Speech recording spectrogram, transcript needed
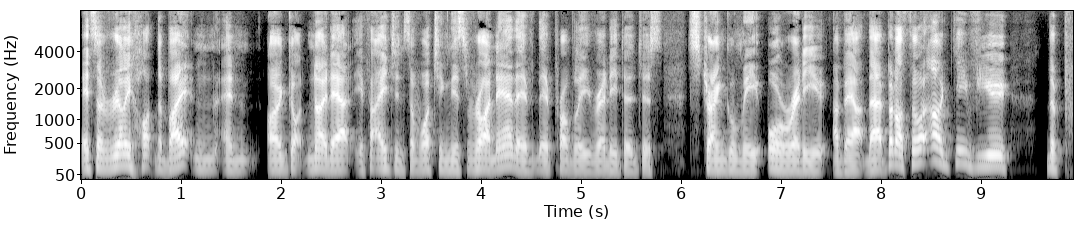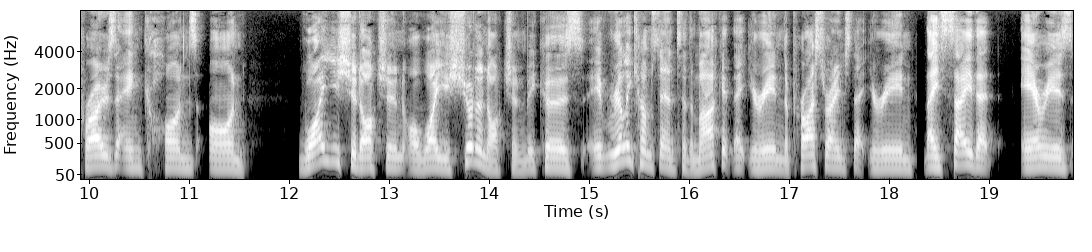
it's a really hot debate, and, and I got no doubt if agents are watching this right now, they're, they're probably ready to just strangle me already about that. But I thought I'd give you the pros and cons on why you should auction or why you shouldn't auction because it really comes down to the market that you're in, the price range that you're in. They say that areas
